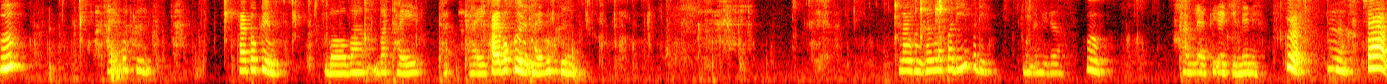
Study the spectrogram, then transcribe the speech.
หืมไทยบ่ขึ้นไทยบ่กินบอว่าว่าไทยไทยไทยไทยบ่ขึ้นไทยบ่ขึ้นนั่งข้างๆแล้วพอดีพอดีมันอันนี้เด้ออืม ครั้งแรกที่ไอ้กินได้เนี่ยเกลือแซ่บ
